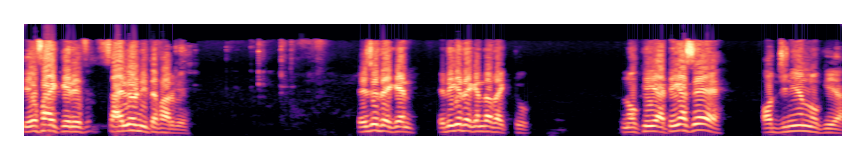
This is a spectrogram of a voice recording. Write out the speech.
কেউ পাইকারি চাইলেও নিতে পারবে। এই যে দেখেন, এদিকে দেখেন দাদা একটু। নোকিয়া ঠিক আছে? অরিজিনাল নোকিয়া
